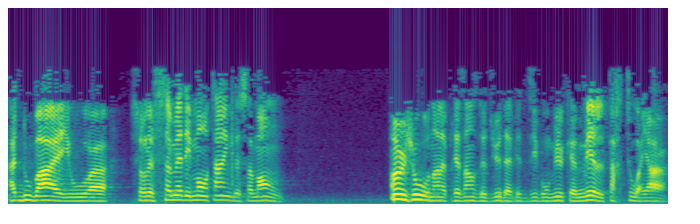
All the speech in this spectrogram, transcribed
à Dubaï ou euh, sur le sommet des montagnes de ce monde. Un jour dans la présence de Dieu, David dit, vaut mieux que mille partout ailleurs.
